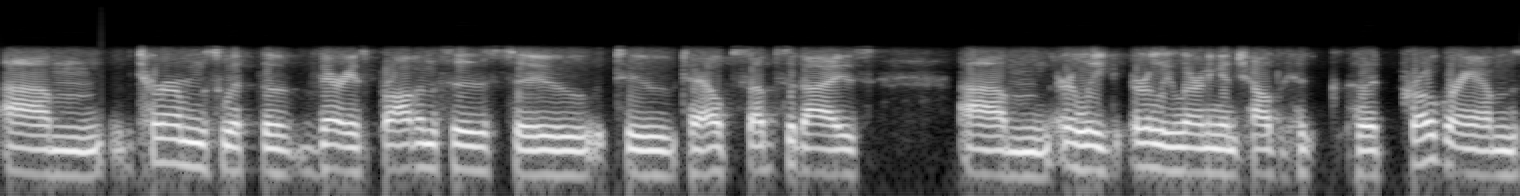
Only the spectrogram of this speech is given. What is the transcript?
um, terms with the various provinces to to to help subsidize um, early early learning and childhood programs.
